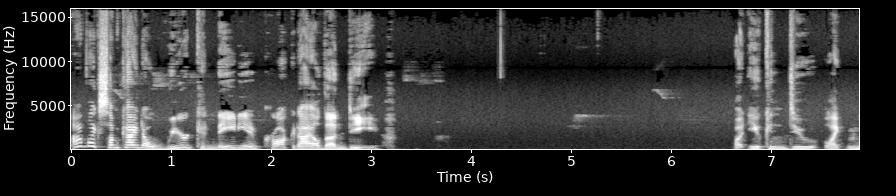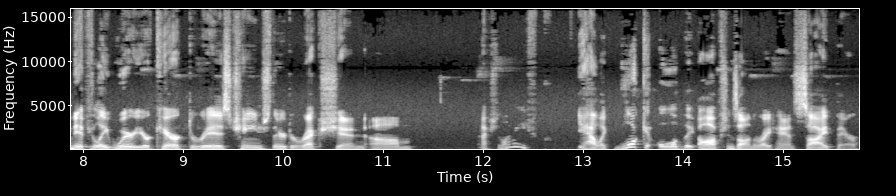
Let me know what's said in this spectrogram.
I'm like some kind of weird Canadian Crocodile Dundee. but you can do, like, manipulate where your character is, change their direction. Um, actually, let me, yeah, like, look at all the options on the right-hand side there.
